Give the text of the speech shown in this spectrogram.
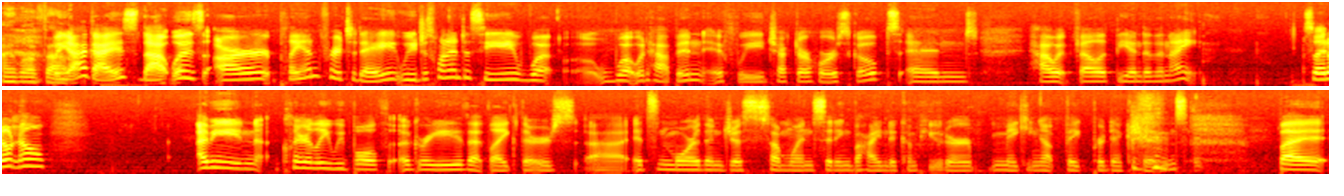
I love that. But yeah, guys, that was our plan for today. We just wanted to see what what would happen if we checked our horoscopes and how it fell at the end of the night. So I don't know. I mean, clearly we both agree that like there's uh, it's more than just someone sitting behind a computer making up fake predictions. but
